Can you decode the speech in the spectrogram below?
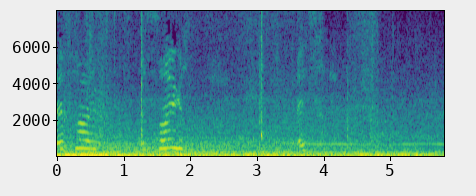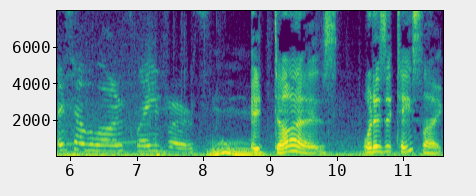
It's like, it's like, it's, it's have a lot of flavors. Ooh. It does. What does it taste like?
